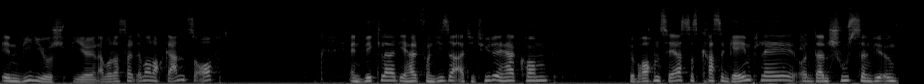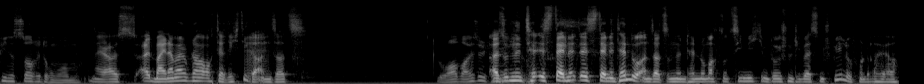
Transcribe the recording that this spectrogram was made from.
in Videospielen. Aber du hast halt immer noch ganz oft Entwickler, die halt von dieser Attitüde herkommen. Wir brauchen zuerst das krasse Gameplay und dann schustern wir irgendwie eine Story drumherum. Naja, ist meiner Meinung nach auch der richtige Ansatz. Ja, weiß ich also nicht. ist der, ist der Nintendo-Ansatz und Nintendo macht so ziemlich im Durchschnitt die besten Spiele, von daher.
